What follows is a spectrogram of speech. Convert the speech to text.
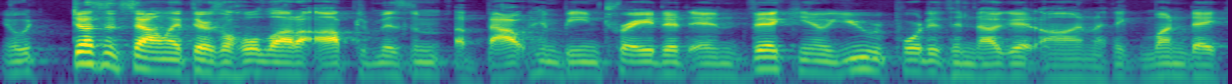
You know, it doesn't sound like there's a whole lot of optimism about him being traded. And Vic, you know, you reported the Nugget on I think Monday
